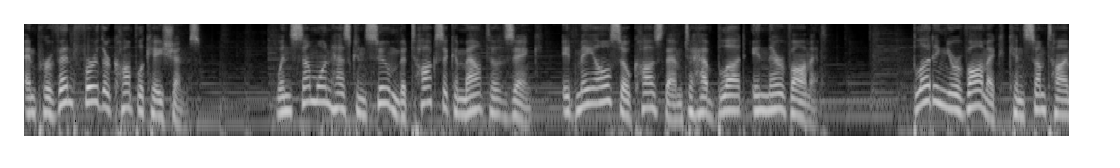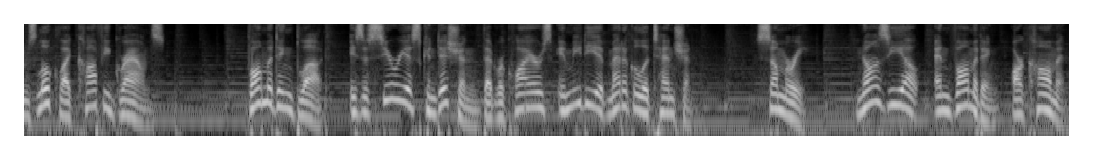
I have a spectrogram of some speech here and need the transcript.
and prevent further complications. When someone has consumed a toxic amount of zinc, it may also cause them to have blood in their vomit. Blood in your vomit can sometimes look like coffee grounds. Vomiting blood is a serious condition that requires immediate medical attention. Summary Nausea and vomiting are common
